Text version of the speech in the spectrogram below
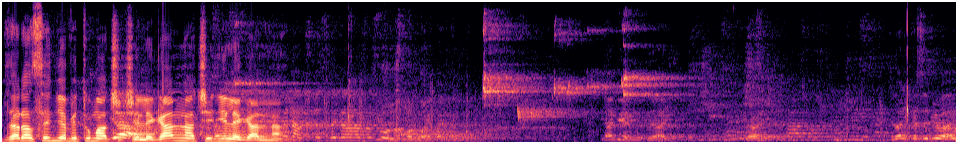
Zaraz sędzia wytłumaczy, czy legalna, czy nielegalna. Zwańka zabiłaj.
